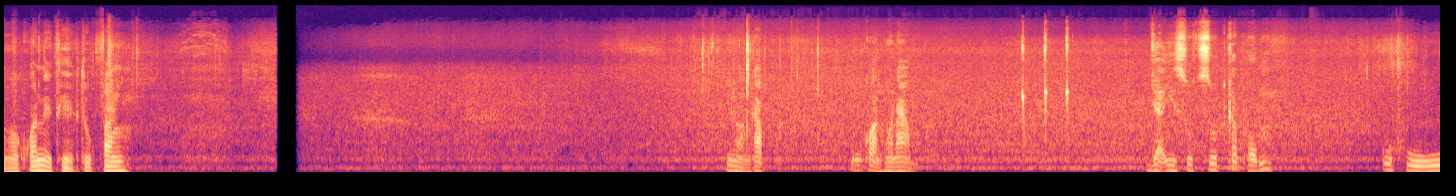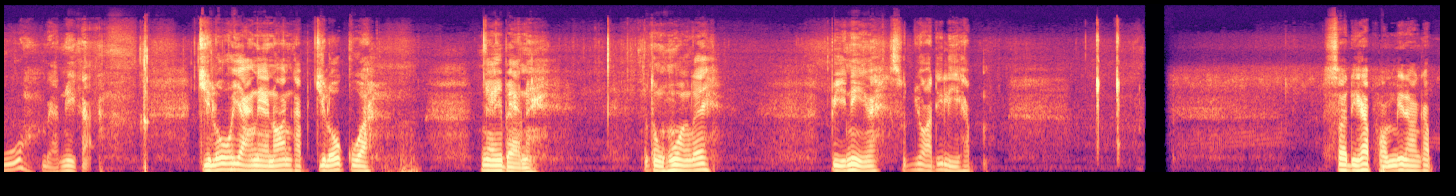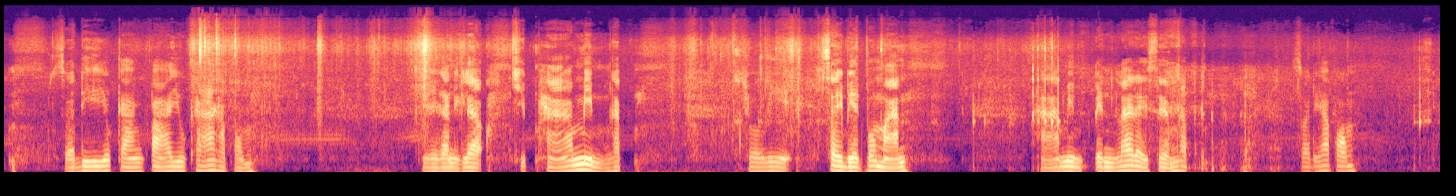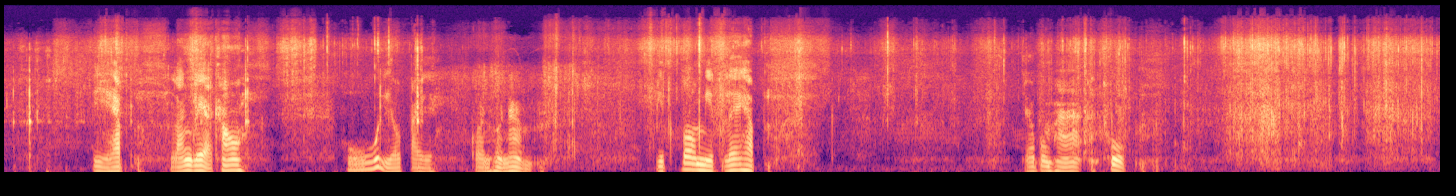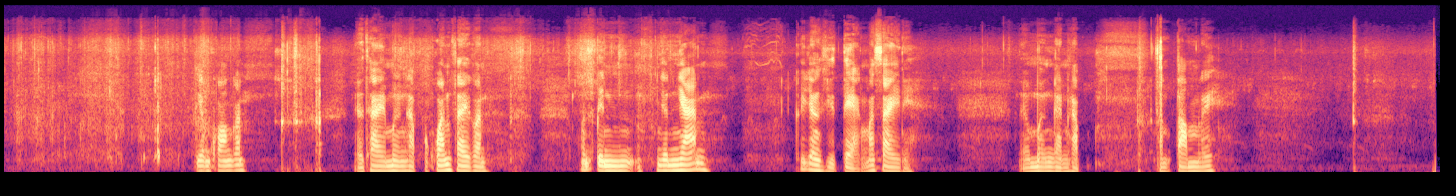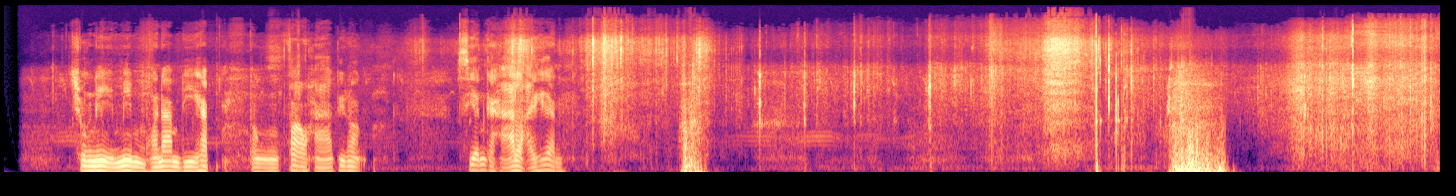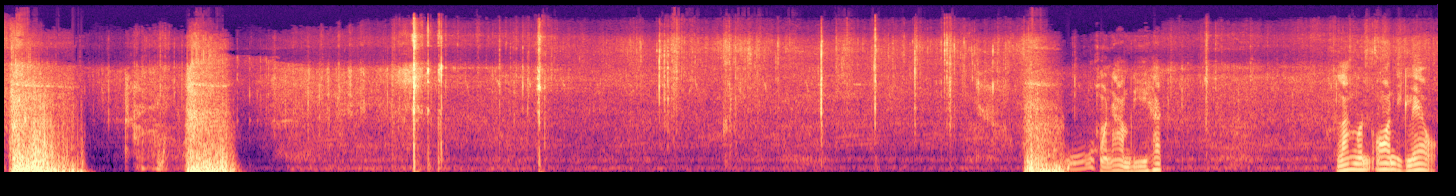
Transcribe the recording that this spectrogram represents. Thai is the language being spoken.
ต้องเอาควันให้ถือทุกฟังพี่น้องครับมึงก่อนหัวน้ำใหญ่สุดๆครับผมโอ้โหแบบนี้กะกิโลอย่างแน่นอนครับ กิโลกลัวใหญ่แบบนี้ไม่ต้องห่วงเลย ปีนี้ไหมสุดยอดที่ลีครับ สวัสดีครับผมพี่น้องครับ สวัสดีอยุกลางปลายูค้าครับผม เจอกันอีกแล้วคลิปหามิมครับ ช่วงนี้ใส่เบ็ดประมาณหามิมเป็นรายได้เสริมครับ สวัสดีครับผม นี่ครับหลังเรียกเขาโอ้เหลียวไปก่อนหัวน้ำปิดบ่มิดเลยครับ เดี๋ยวผมหาถูก เต รียมของก่อน เดี๋ยวไทยเมืองครับเอาควันใส่ก่อน มันเป็นยันยันคือยังสีแตกมาใส่เนี่ยเดี๋ยวเมืองกันครับตำๆเลย ช่วงนี้มิมหัวน้ำดีครับ ต้องเฝ้าหาพี่น้องเซียนก็หาหลายเพื่อนโอ้ หัวน้ำดีครับลังอ่อนๆอีกแล้ว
